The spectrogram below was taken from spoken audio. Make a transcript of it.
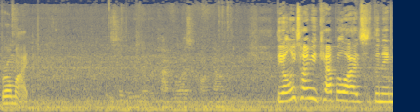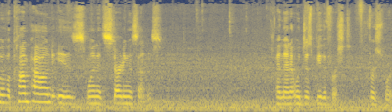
Bromide. You said that you never capitalize a compound. The only time you capitalize the name of a compound is when it's starting a sentence. And then it would just be the first first word.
